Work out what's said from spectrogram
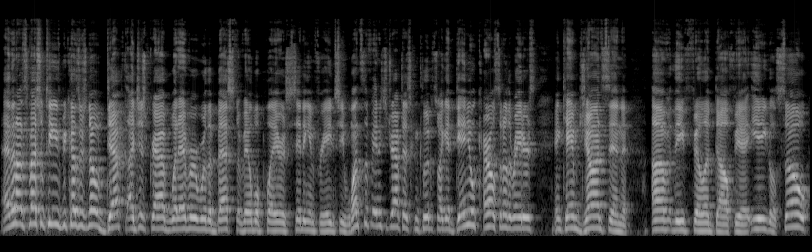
And then on special teams, because there's no depth, I just grabbed whatever were the best available players sitting in free agency once the fantasy draft has concluded. So I get Daniel Carlson of the Raiders and Cam Johnston of the Philadelphia Eagles. So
